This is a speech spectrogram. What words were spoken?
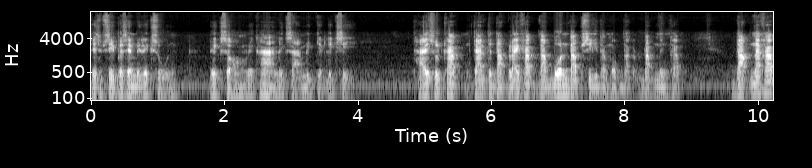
74%เป็นเลข 0 เลข 2 เลข 5 เลข 3 เลข 7 เลข 4 ท้ายสุดครับอาจารย์จะดับอะไรครับ ดับบนดับ 4 ดับ 6 ดับดับ1ครับ ดับนะครับ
